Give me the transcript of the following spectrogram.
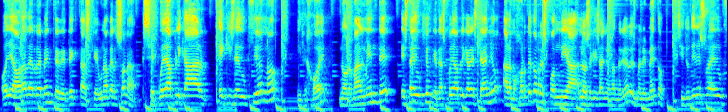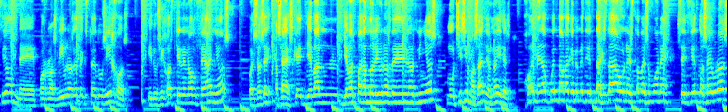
oye, ahora de repente detectas que una persona se puede aplicar X deducción, ¿no? Y dice, joder, normalmente esta deducción que te has podido aplicar este año, a lo mejor te correspondía los X años anteriores, me lo invento. Si tú tienes una deducción de por los libros de texto de tus hijos y tus hijos tienen 11 años, Pues o sea, es que llevan, llevas pagando libros de los niños muchísimos años, ¿no? Y dices, joder, me he dado cuenta ahora que me he metido en TaxDown, esto me supone 600 euros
